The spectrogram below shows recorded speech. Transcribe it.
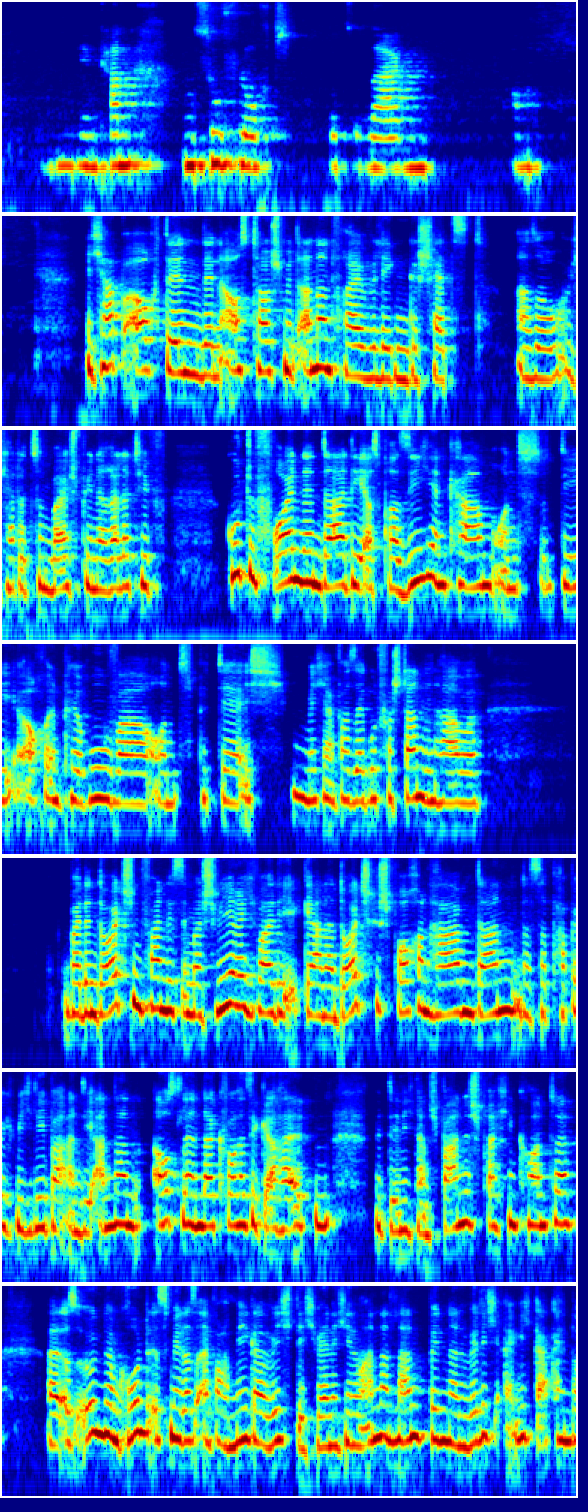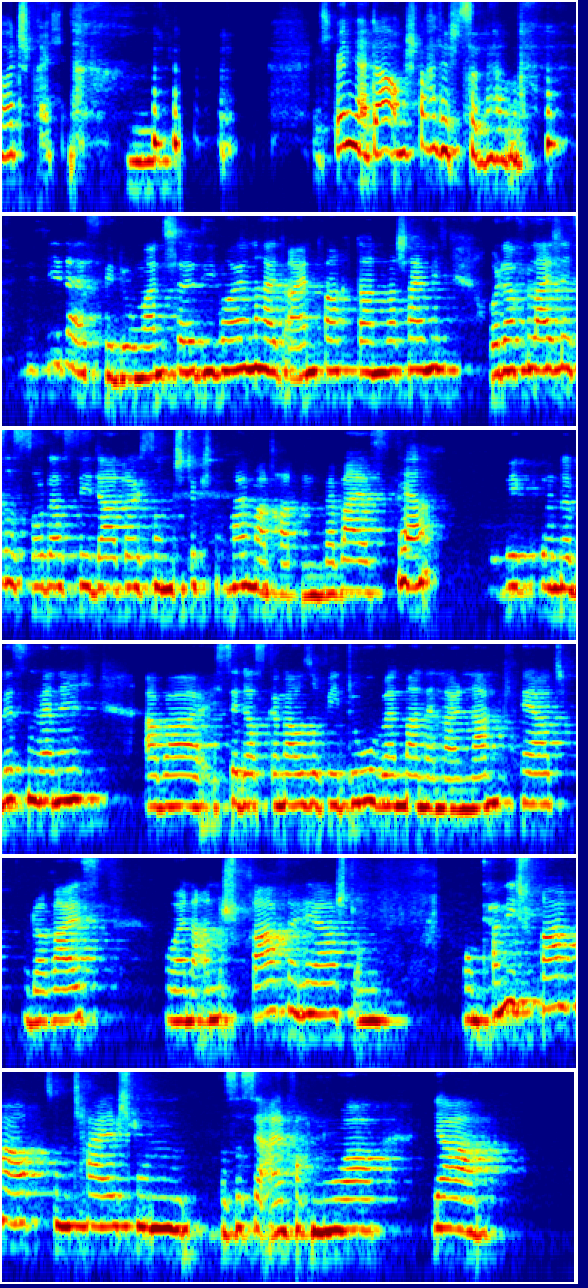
gehen kann und Zuflucht sozusagen. Ich habe auch den, den Austausch mit anderen Freiwilligen geschätzt. Also ich hatte zum Beispiel eine relativ gute Freundin da, die aus Brasilien kam und die auch in Peru war und mit der ich mich einfach sehr gut verstanden habe bei den Deutschen fand ich es immer schwierig, weil die gerne Deutsch gesprochen haben dann. Deshalb habe ich mich lieber an die anderen Ausländer quasi gehalten, mit denen ich dann Spanisch sprechen konnte. Weil aus irgendeinem Grund ist mir das einfach mega wichtig. Wenn ich in einem anderen Land bin, dann will ich eigentlich gar kein Deutsch sprechen. Mhm. Ich bin ja da, um Spanisch zu lernen. Nicht jeder ist wie du. Manche, die wollen halt einfach dann wahrscheinlich, oder vielleicht ist es so, dass sie dadurch so ein Stückchen Heimat hatten. Wer weiß. Ja. Beweggründe wissen wir nicht. Aber ich sehe das genauso wie du, wenn man in ein Land fährt oder reist, wo eine andere Sprache herrscht und man kann die Sprache auch zum Teil schon, das ist ja einfach nur, ja,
